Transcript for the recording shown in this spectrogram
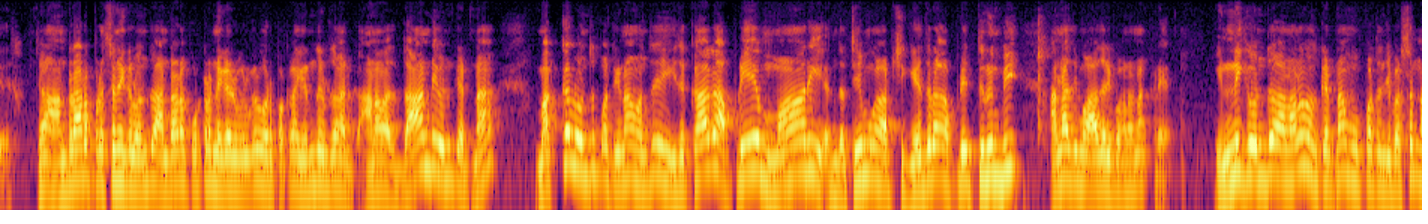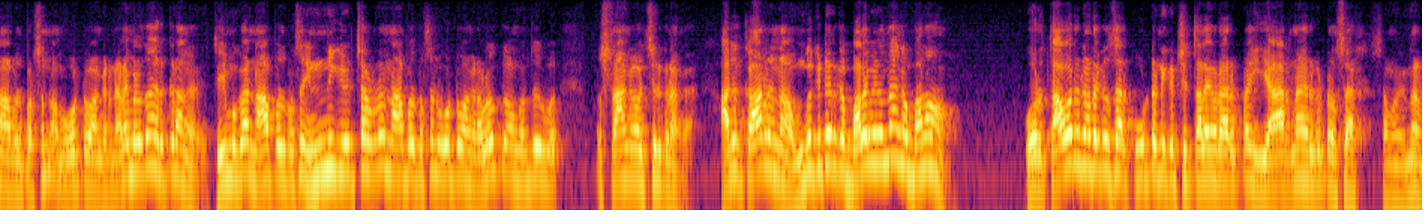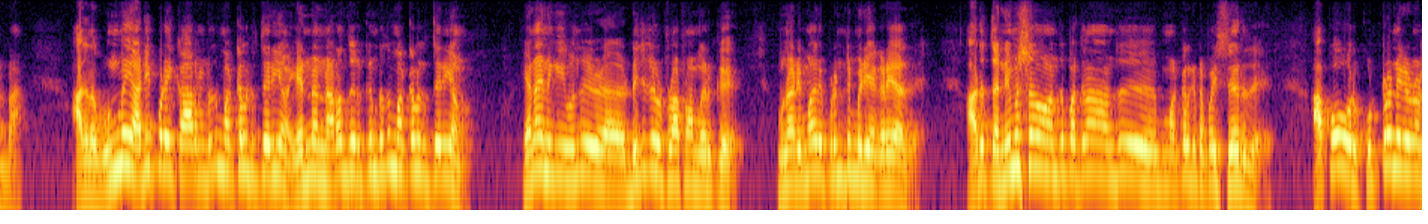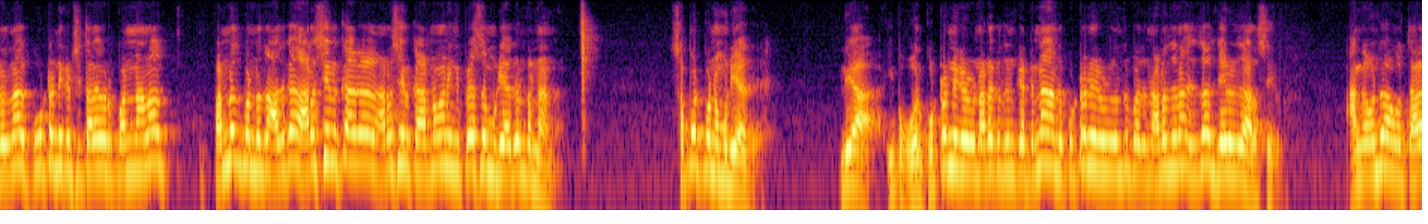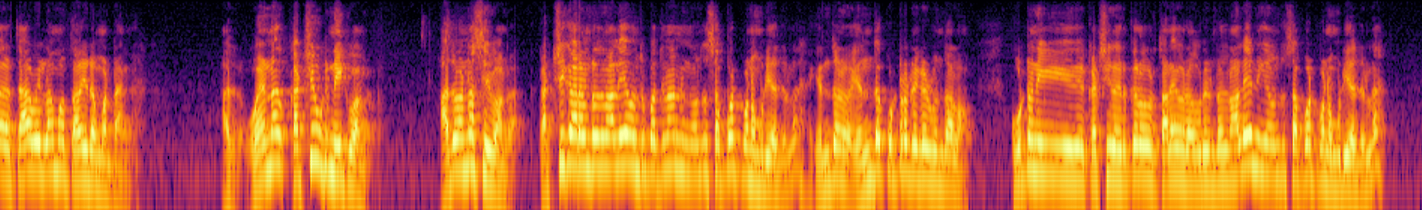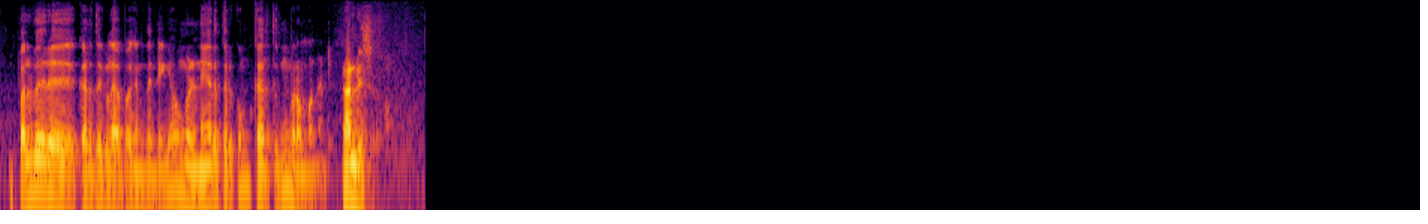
அன்றாட பிரச்சனைகள் வந்து அன்றாட குற்ற நிகழ்வுகள் ஒரு பக்கம் இருந்துட்டு தான் இருக்குது ஆனால் அதை தாண்டி வந்து கேட்டால் மக்கள் வந்து பார்த்திங்கன்னா வந்து இதுக்காக அப்படியே மாறி இந்த திமுக ஆட்சிக்கு எதிராக அப்படியே திரும்பி அதிமுக ஆதரிப்பாங்கன்னா கிடையாது. இன்றைக்கி வந்து ஆனாலும் அது கேட்டால் முப்பத்தஞ்சு பர்சன்ட் நாற்பது பர்சன்ட் அவங்க ஓட்டு வாங்குற நிலைமையில தான் இருக்கிறாங்க. திமுக நாற்பது பர்சன்ட் இன்றைக்கி வச்சா கூட நாற்பது பர்சன்ட் ஓட்டு வாங்குற அளவுக்கு அவங்க வந்து ஸ்ட்ராங்காக வச்சுருக்கிறாங்க. அதுக்கு காரணம் என்ன? உங்ககிட்ட இருக்க பலவீனம் தான் அங்கே பலம். ஒரு தவறு நடக்குது சார் கூட்டணி கட்சி தலைவராக இருக்கட்டும் யாருன்னா இருக்கட்டும் சார் சம என்னன்னா அதில் உண்மை அடிப்படை காரணன்றது மக்களுக்கு தெரியும். என்ன நடந்திருக்குன்றது மக்களுக்கு தெரியும். ஏன்னா இன்றைக்கி வந்து டிஜிட்டல் பிளாட்ஃபார்ம் இருக்குது முன்னாடி மாதிரி பிரிண்ட் மீடியா கிடையாது. அடுத்த நிமிஷம் வந்து பார்த்தீங்கன்னா வந்து மக்கள்கிட்ட போய் சேருது. அப்போது ஒரு குற்ற நிகழ்வு கூட்டணி கட்சி தலைவர் பண்ணாலும் பண்ணது பண்ணது அதுக்காக அரசியலுக்காக அரசியல் காரணமாக நீங்கள் பேச முடியாதுன்ற நான் சப்போர்ட் பண்ண முடியாது. இல்லையா? இப்போ ஒரு குற்ற நிகழ்வு நடக்குதுன்னு கேட்டேன்னா அந்த குற்ற நிகழ்வு வந்து பார்த்து நடந்துன்னா இதுதான் ஜெயலலிதா அரசியல். அங்கே வந்து அவங்க த தேவையில்லாமல் தலையிட மாட்டாங்க. அது வேணா கட்சி விட்டு நீக்குவாங்க. அது வேணால் செய்வாங்க. கட்சிக்காரன்றதுனாலே வந்து பார்த்தீங்கன்னா நீங்கள் வந்து சப்போர்ட் பண்ண முடியாதுல்ல. எந்த எந்த குற்ற நிகழ்வு இருந்தாலும். கூட்டணி கட்சியில் இருக்கிற ஒரு தலைவர் அவருன்றதுனாலே நீங்கள் வந்து சப்போர்ட் பண்ண முடியாதுல்ல. பல்வேறு கருத்துக்களை பகிர்ந்துட்டீங்க. உங்கள் நேரத்திற்கும் கருத்துக்கும் ரொம்ப நன்றி. நன்றி சார்.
